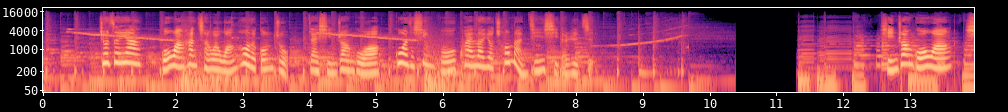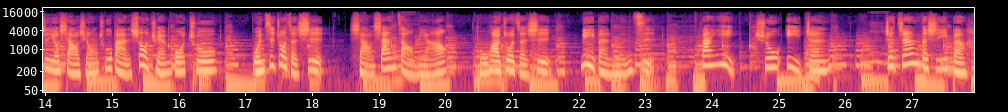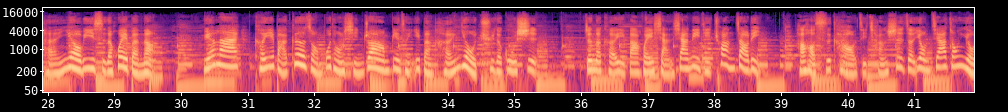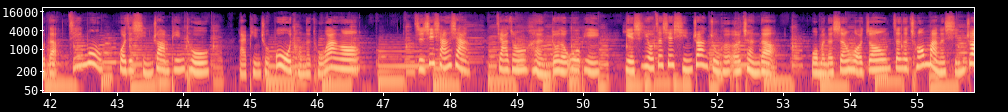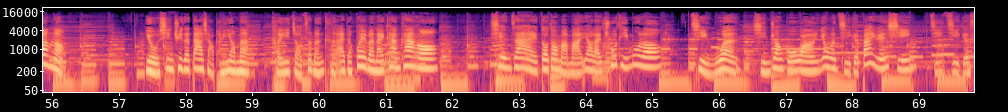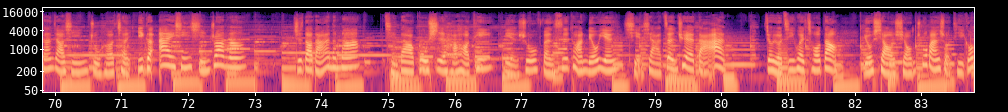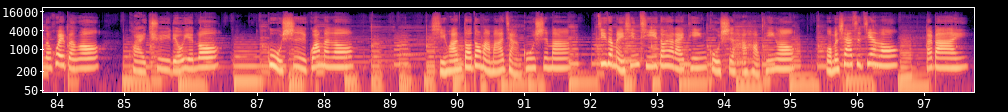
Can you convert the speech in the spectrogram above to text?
就这样，国王和成为王后的公主在形状国过着幸福、快乐又充满惊喜的日子。形状国王是由小熊出版授权播出，文字作者是小山早苗，图画作者是立本伦子，翻译苏懿祯。这真的是一本很有意思的绘本呢。原来可以把各种不同形状变成一本很有趣的故事。真的可以发挥想象力及创造力，好好思考及尝试着用家中有的积木或者形状拼图来拼出不同的图案哦。仔细想想，家中很多的物品也是由这些形状组合而成的。我们的生活中真的充满了形状呢。有兴趣的大小朋友们可以找这本可爱的绘本来看看哦。现在豆豆妈妈要来出题目喽。请问，形状国王用了几个半圆形及几个三角形组合成一个爱心形状呢？知道答案了吗？请到故事好好听脸书粉丝团留言，写下正确答案，就有机会抽到由小熊出版所提供的绘本哦！快去留言喽！故事关门喽！喜欢豆豆妈妈讲故事吗？记得每星期都要来听故事好好听哦！我们下次见喽，拜拜。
